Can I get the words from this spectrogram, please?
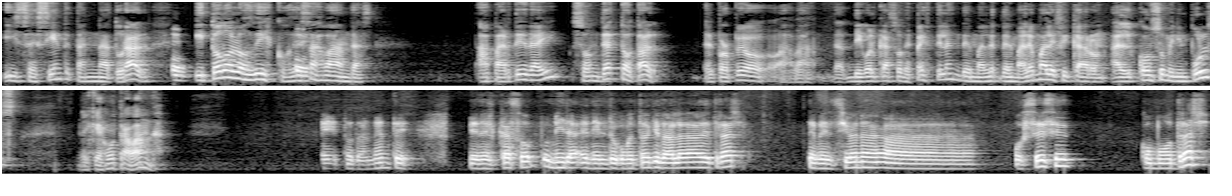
y se siente tan natural. Sí. Y todos los discos de Sí. esas bandas, a partir de ahí, son death total. El propio, ah, digo el caso de Pestilence, de Male- del Maleo Maleficaron al Consuming Impulse, es que es otra banda. Eh, totalmente. En el caso, mira, en el documental que te hablaba de Trash, te menciona a Possessed como Trash.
